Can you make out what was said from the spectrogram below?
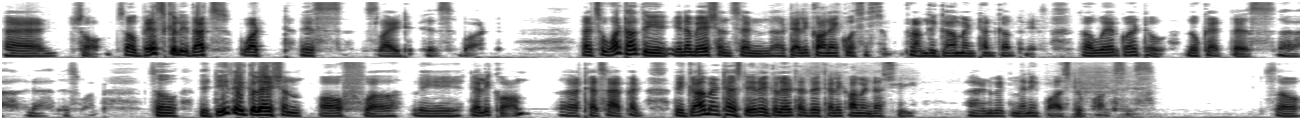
And so on. So basically that's what this slide is about. And so what are the innovations in uh, telecom ecosystem from the government and companies? So we're going to look at this, uh, this one. So the deregulation of uh, the telecom that has happened, the government has deregulated the telecom industry and with many positive policies. So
